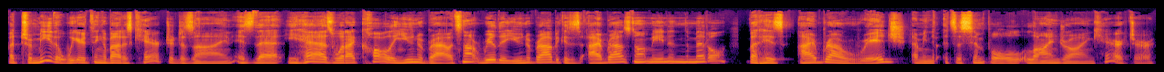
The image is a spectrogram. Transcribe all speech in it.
But to me, the weird thing about his character design is that he has what I call a unibrow. It's not really a unibrow because his eyebrows don't meet in the middle, but his eyebrow ridge, I mean, it's a simple line drawing character.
